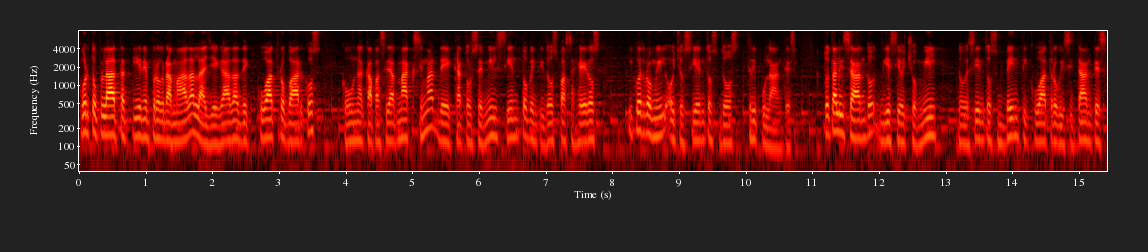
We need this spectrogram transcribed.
Puerto Plata tiene programada la llegada de cuatro barcos con una capacidad máxima de 14.122 pasajeros y 4.802 tripulantes, totalizando 18.924 visitantes.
